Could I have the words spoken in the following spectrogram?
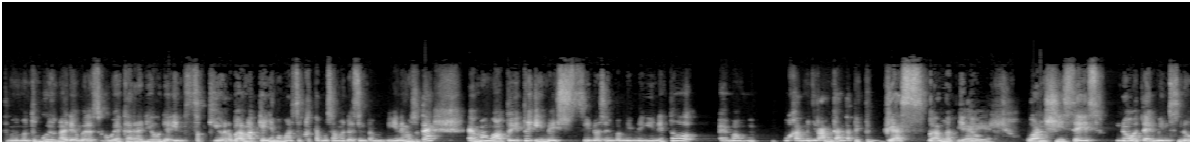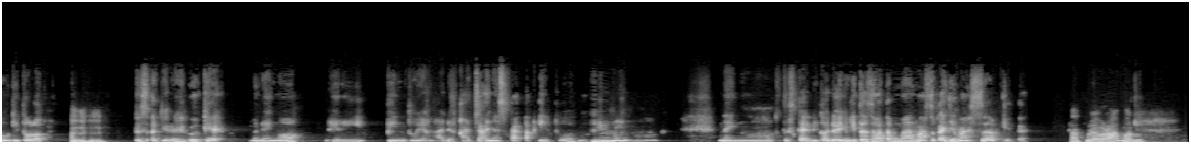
teman-teman tuh gue nggak ada yang balas gue karena dia udah insecure banget. Kayaknya mau masuk ketemu sama dosen pembimbing ini. Maksudnya emang waktu itu image si dosen pembimbing ini tuh emang bukan menyeramkan tapi tegas banget Iya, gitu. iya. once she says no that means no gitu loh. Mhm. terus akhirnya gue kayak menengok dari pintu yang ada kacanya sepetak itu. Gue kayak nengok, nengok terus kayak dikodoin gitu sama teman masuk aja masuk gitu. Berapa lama lu?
